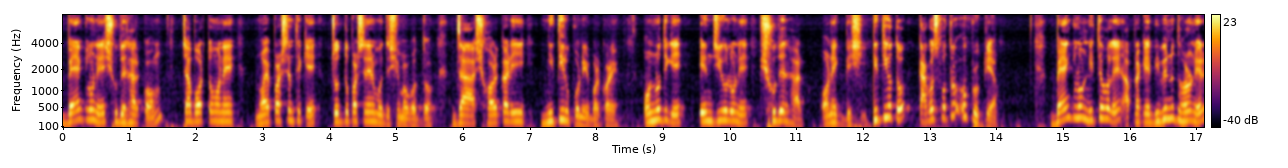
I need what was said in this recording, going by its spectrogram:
ব্যাংক লোনে সুদের হার কম, যা বর্তমানে নয় পার্সেন্ট থেকে চোদ্দ পার্সেন্টের মধ্যে সীমাবদ্ধ, যা সরকারি নীতির উপর নির্ভর করে। অন্যদিকে, এনজিও লোনে সুদের হার অনেক বেশি। দ্বিতীয়ত, কাগজপত্র ও প্রক্রিয়া। ব্যাংক লোন নিতে হলে আপনাকে বিভিন্ন ধরনের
